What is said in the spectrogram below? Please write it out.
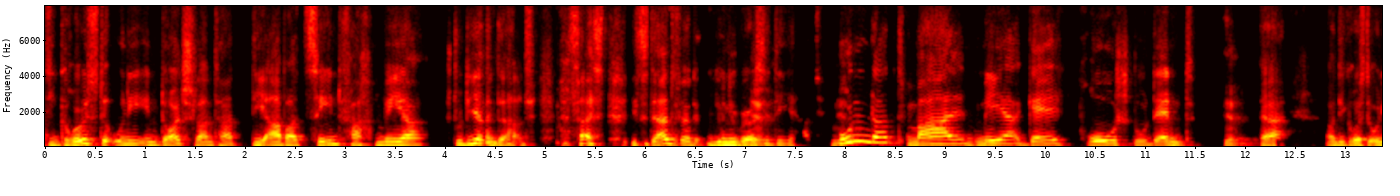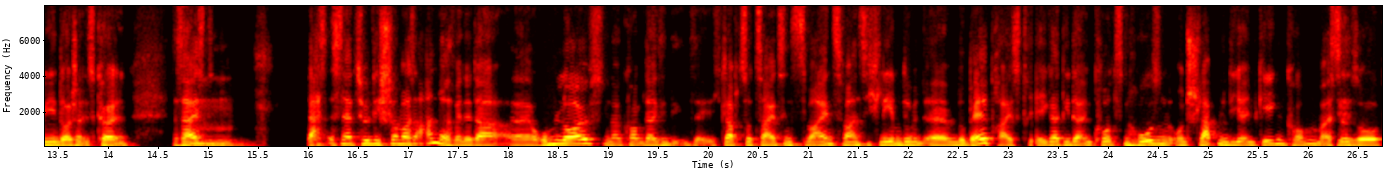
die größte Uni in Deutschland hat, die aber zehnfach mehr Studierende hat. Das heißt, die Stanford University ja. hat hundertmal mehr Geld pro Student. Ja. ja. Und die größte Uni in Deutschland ist Köln. Das heißt, mhm. das ist natürlich schon was anderes, wenn du da äh, rumläufst und dann kommt, da sind, ich glaube, zurzeit sind es 22 lebende äh, Nobelpreisträger, die da in kurzen Hosen und Schlappen dir entgegenkommen, weißt ja. du, so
